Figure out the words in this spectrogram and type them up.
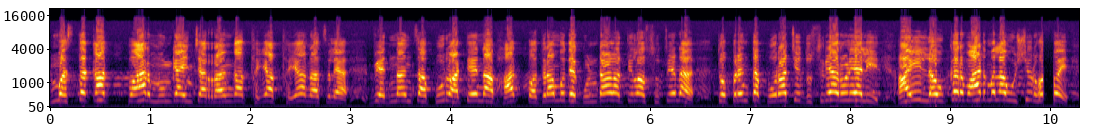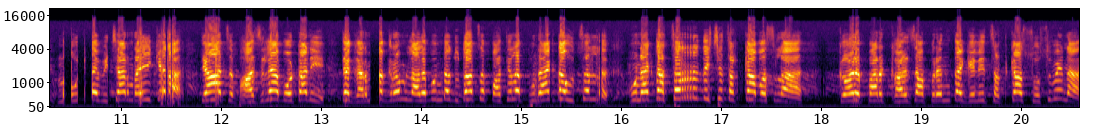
मस्तकात पार मुंग्यांच्या रांगा थया थया नाचल्या. वेदनांचा पूर आटेना. भात पदरामध्ये गुंडाळा तिला सुचेना. तोपर्यंत पोराची दुसरी आरोळी आली. आई लवकर वाढ मला उशीर होतोय. माऊलीने विचार नाही केला. त्याच भाजल्या बोटानी त्या गरमागरम लालबुंद दुधाचं पातेला पुन्हा एकदा उचललं. पुन्हा एकदा चर्र दिशे चटका बसला. कळ पार काळजापर्यंत गेली चटका सोसवे ना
